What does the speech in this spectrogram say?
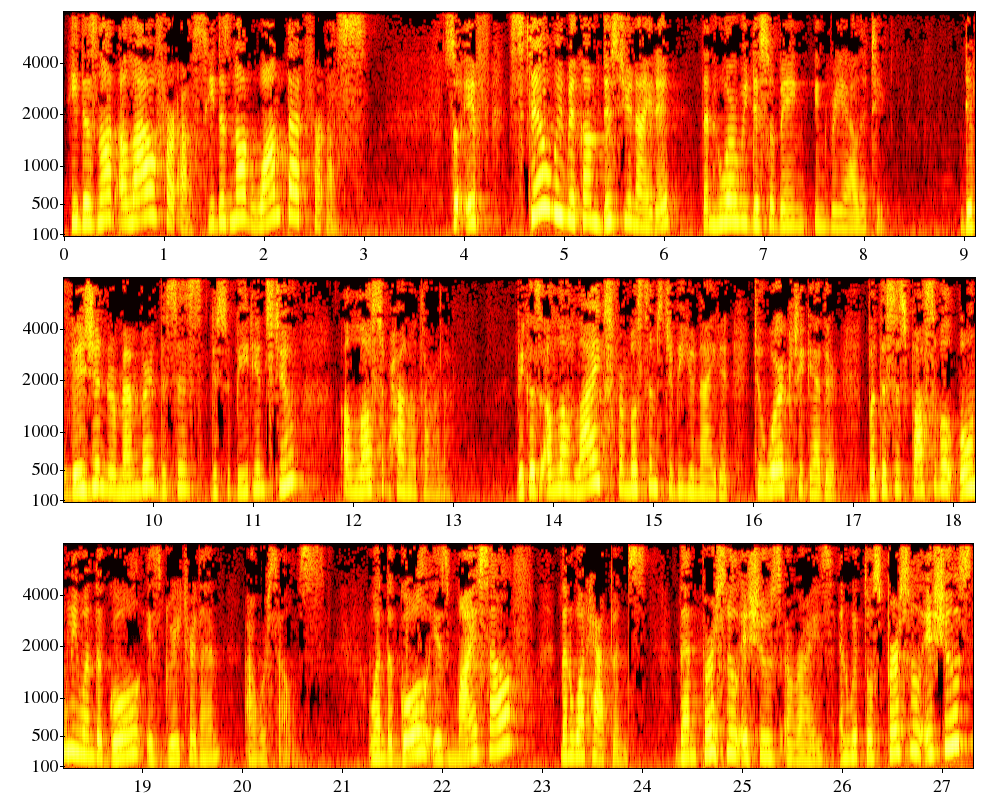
He does not allow for us. He does not want that for us. So if still we become disunited, then who are we disobeying in reality? Division, remember, this is disobedience to Allah subhanahu wa ta'ala. Because Allah likes for Muslims to be united, to work together. But this is possible only when the goal is greater than ourselves. When the goal is myself, then what happens? Then personal issues arise. And with those personal issues,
